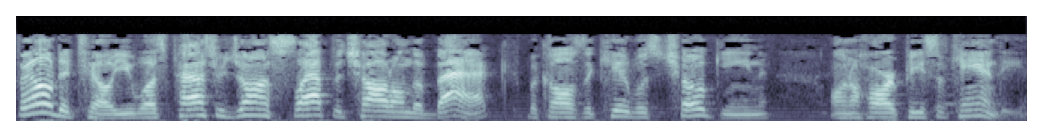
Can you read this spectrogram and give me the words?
failed to tell you was Pastor John slapped the child on the back because the kid was choking on a hard piece of candy.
